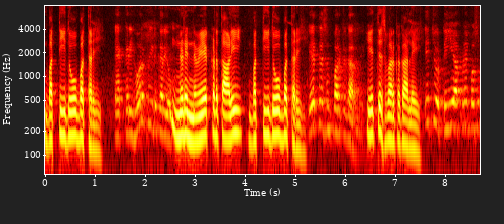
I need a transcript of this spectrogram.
32272 ਜੀ। ਇੱਕ ਵਾਰੀ ਹੋਰ ਰਿਪੀਟ ਕਰਿਓ। 9941 32272 ਜੀ। ਇਹ ਤੇ ਸੰਪਰਕ ਕਰ ਲਈ ਇਹ ਤੇ ਸੰਪਰਕ ਕਰ ਲਈ ਇਹ ਝੋਟੀ ਆਪਣੇ ਪਸ਼ੂ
